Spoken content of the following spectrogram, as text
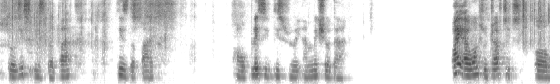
So this is the back. This is the back. I'll place it this way and make sure that why I want to draft it um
